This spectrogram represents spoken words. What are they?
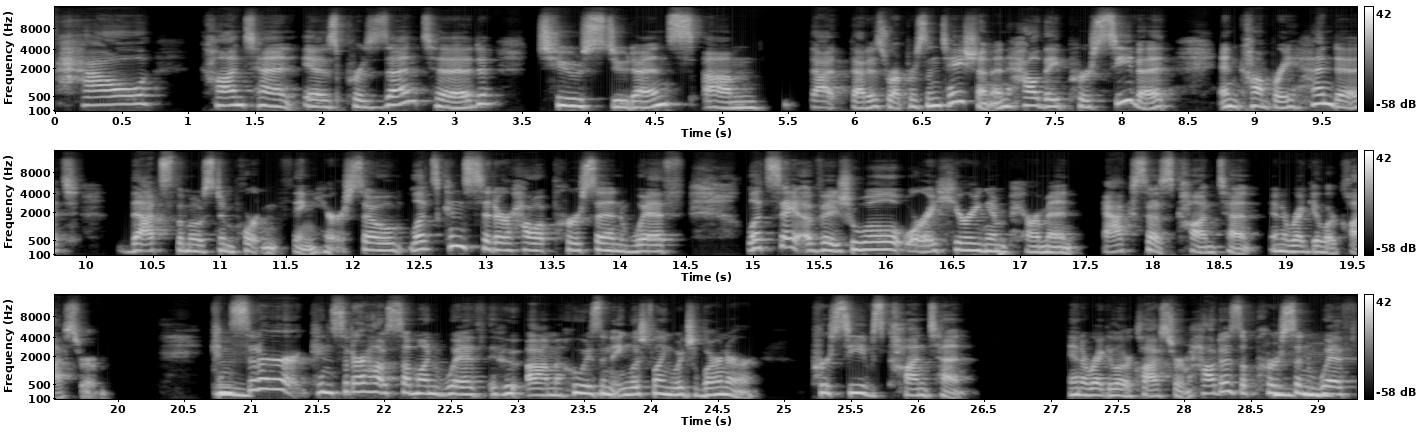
how content is presented to students um, that that is representation and how they perceive it and comprehend it that's the most important thing here so let's consider how a person with let's say a visual or a hearing impairment access content in a regular classroom hmm. consider mm. consider how someone with who, um, who is an english language learner perceives content in a regular classroom? How does a person mm-hmm. with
